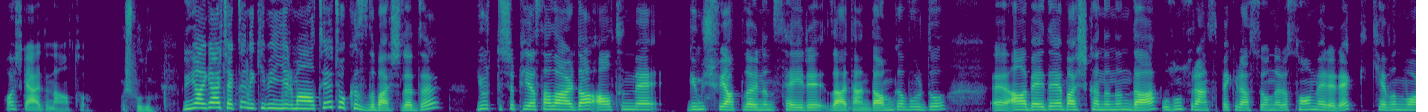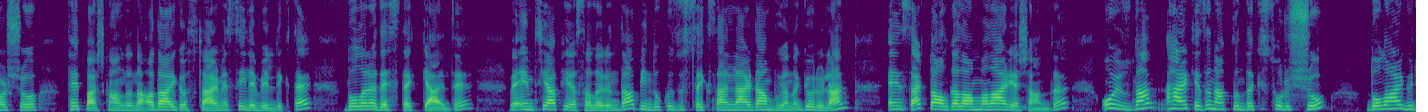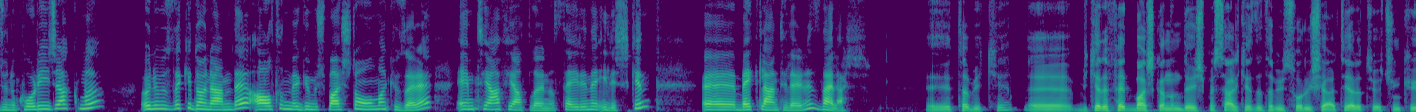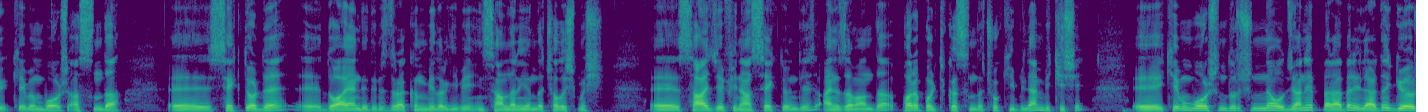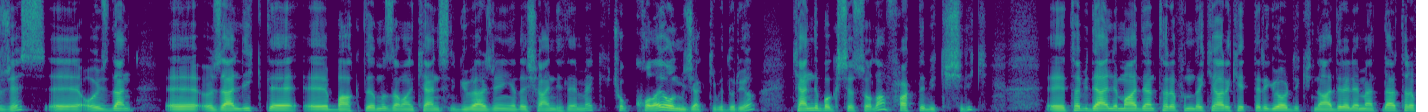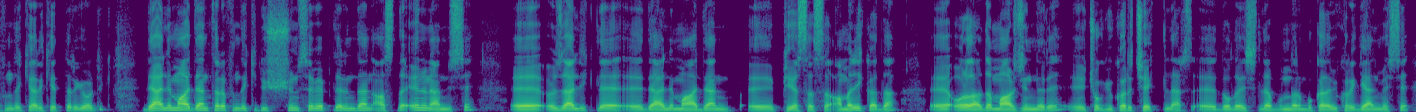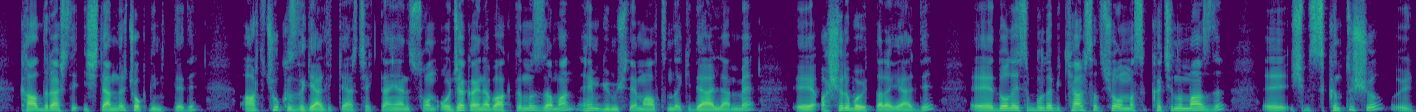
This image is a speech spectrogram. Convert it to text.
Hoş geldin Altuğ. Hoş buldum. Dünya gerçekten 2026'ya çok hızlı başladı. Yurt dışı piyasalarda altın ve gümüş fiyatlarının seyri zaten damga vurdu. Ee, ABD Başkanı'nın da uzun süren spekülasyonlara son vererek Kevin Warsh'u FED Başkanlığına aday göstermesiyle birlikte dolara destek geldi. Ve emtia piyasalarında 1980'lerden bu yana görülen en sert dalgalanmalar yaşandı. O yüzden herkesin aklındaki soru şu, dolar gücünü koruyacak mı? Önümüzdeki dönemde altın ve gümüş başta olmak üzere emtia fiyatlarının seyrine ilişkin e, beklentileriniz neler? Ee, tabii ki. Ee, bir kere Fed başkanının değişmesi herkeste tabii bir soru işareti yaratıyor. Çünkü Kevin Warsh aslında e, sektörde e, doğayan dediğimiz Druckenmiller Miller gibi insanların yanında çalışmış. E, sadece finans sektöründe değil aynı zamanda para politikasında çok iyi bilen bir kişi. E, Kevin Warsh'un duruşunun ne olacağını hep beraber ileride göreceğiz. E, o yüzden e, özellikle e, baktığımız zaman kendisini güvercin ya da şahin çok kolay olmayacak gibi duruyor. Kendi bakış açısı olan farklı bir kişilik. E, tabii değerli maden tarafındaki hareketleri gördük. Nadir elementler tarafındaki hareketleri gördük. Değerli maden tarafındaki düşüşün sebeplerinden aslında en önemlisi e, özellikle e, değerli maden e, piyasası Amerika'da e, oralarda marjinleri e, çok yukarı çektiler. E, dolayısıyla bunların bu kadar yukarı gelmesi kaldıraçlı işlemleri çok limitledi. Artı çok hızlı geldik gerçekten. Yani son Ocak ayına baktığımız zaman hem gümüşte hem altındaki değerlenme e, aşırı boyutlara geldi. E, dolayısıyla burada bir kar satışı olması kaçınılmazdı. E, şimdi sıkıntı şu, e,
